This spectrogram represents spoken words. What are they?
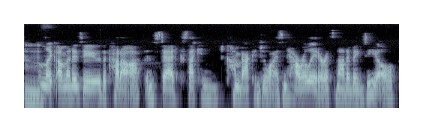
mm. I'm like, I'm going to do the cutoff instead because I can come back and do Eisenhower later. It's not a big deal.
